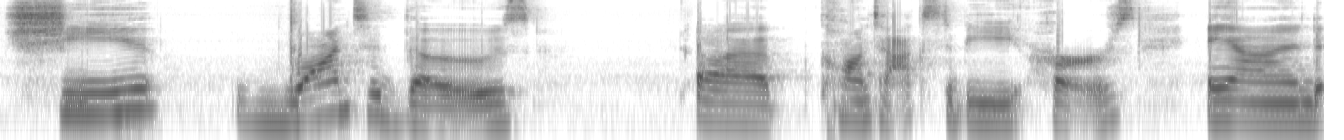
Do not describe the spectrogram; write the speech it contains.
She wanted those uh, contacts to be hers. And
